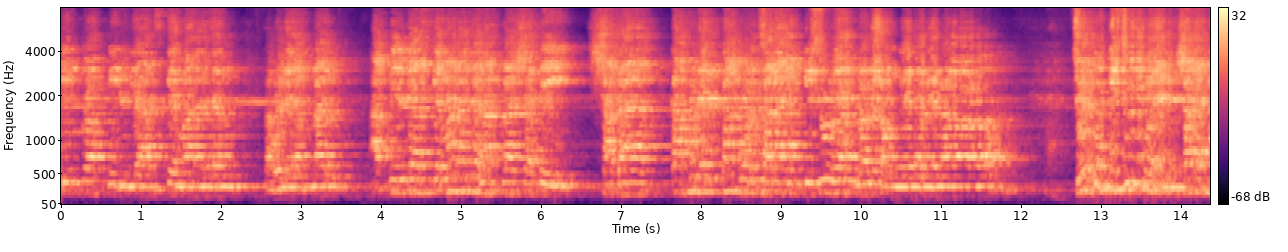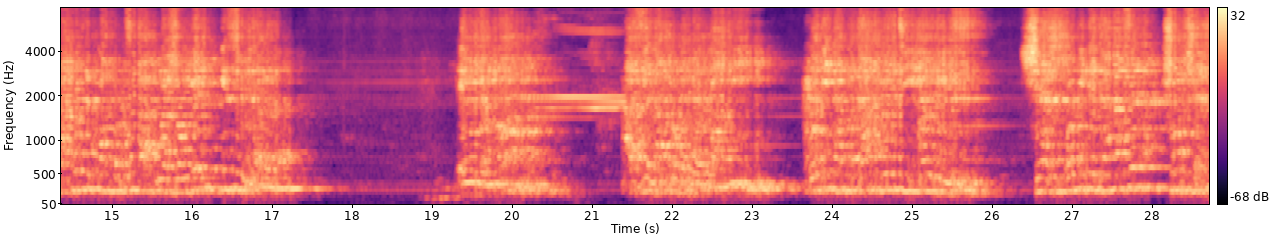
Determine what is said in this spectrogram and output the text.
কিন্তু আপনি যদি আজকে মারা যান, তাহলে আপনার, আপনি যদি আজকে মারা যান, আপনার সাথে সাদা কাপড়ের কাপড় ছাড়া কিছু আপনার সঙ্গে যাবে না। যত কিছুই করেন, সাদা কাপড়ের কাপড় শেষ অতীতে যা আছে সব শেষ।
